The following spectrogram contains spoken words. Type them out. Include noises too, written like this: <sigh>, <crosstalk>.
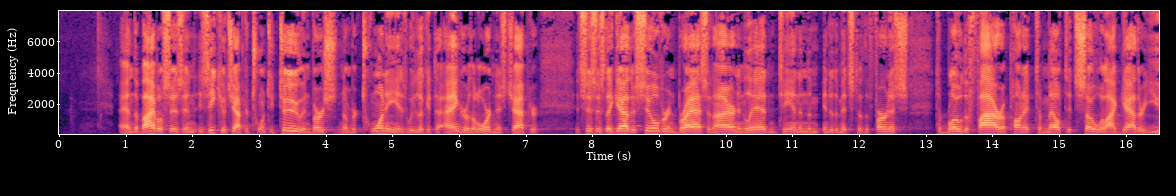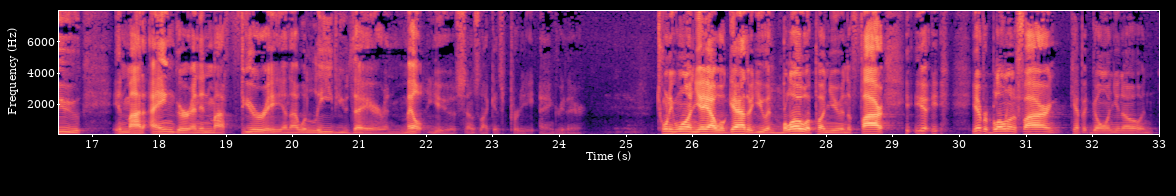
And the Bible says in Ezekiel chapter 22 and verse number 20, as we look at the anger of the Lord in this chapter, it says, As they gather silver and brass and iron and lead and tin in the, into the midst of the furnace to blow the fire upon it to melt it, so will I gather you in mine anger and in my fury, and I will leave you there and melt you. It sounds like it's pretty angry there. 21, yea, I will gather you and blow upon you in the fire. You, ever blown on a fire and kept it going, you know, and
